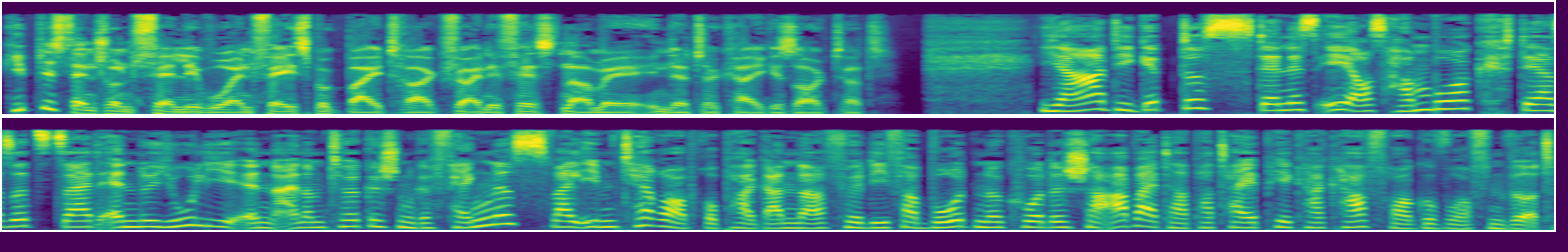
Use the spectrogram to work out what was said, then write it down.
Gibt es denn schon Fälle, wo ein Facebook-Beitrag für eine Festnahme in der Türkei gesorgt hat? Ja, die gibt es. Dennis E. aus Hamburg, der sitzt seit Ende Juli in einem türkischen Gefängnis, weil ihm Terrorpropaganda für die verbotene kurdische Arbeiterpartei PKK vorgeworfen wird.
